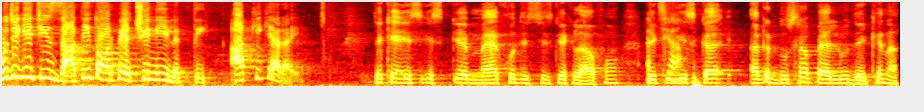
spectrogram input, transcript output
مجھے یہ چیز ذاتی طور پہ اچھی نہیں لگتی۔ آپ کی کیا رائے؟ دیکھیں اس اس کے میں خود اس چیز کے خلاف ہوں۔ لیکن اچھا۔ اس کا اگر دوسرا پہلو دیکھیں نا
